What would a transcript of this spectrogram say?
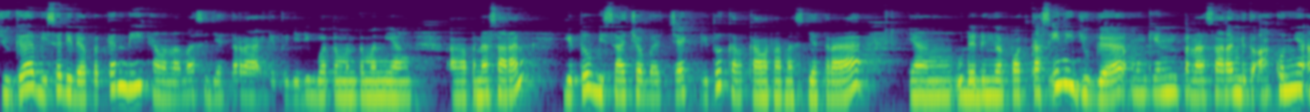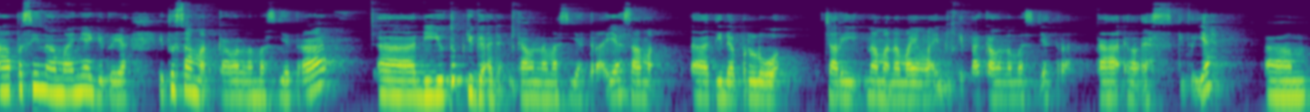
juga bisa didapatkan di kawan lama sejahtera gitu. Jadi buat teman-teman yang uh, penasaran gitu bisa coba cek gitu ke kawan lama sejahtera yang udah denger podcast ini juga mungkin penasaran gitu akunnya apa sih namanya gitu ya itu sama kawan lama sejahtera uh, di YouTube juga ada kawan lama sejahtera ya sama uh, tidak perlu cari nama-nama yang lain. Kita kawan lama sejahtera KLS gitu ya. Um,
